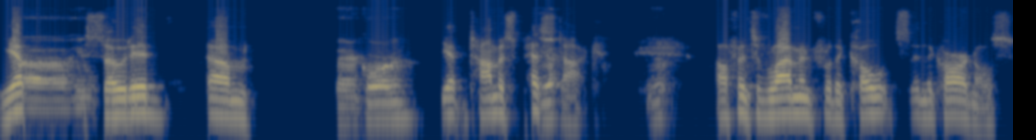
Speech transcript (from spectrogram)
yep Uh, he, so did um Baron Corbin. yep thomas pestock Yep. offensive lineman for the colts and the cardinals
